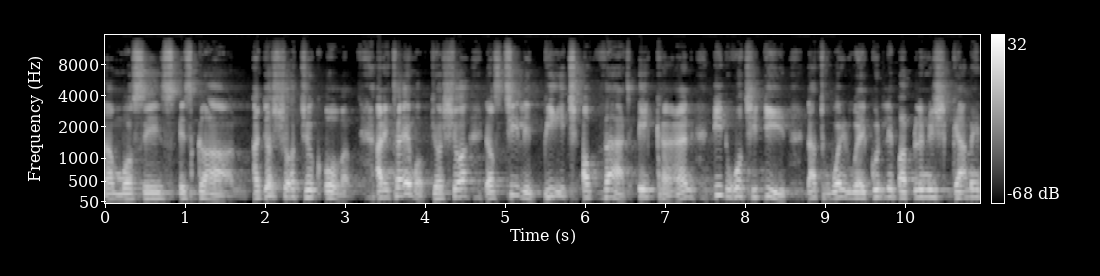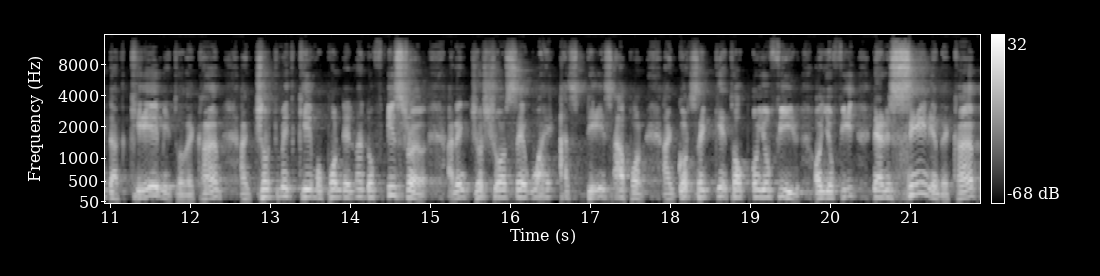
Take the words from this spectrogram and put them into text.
Now Moses is gone and Joshua took over. At the time of Joshua, there was still a bit of that. Achan did what he did. That when a goodly Babylonish garment that came into the camp and judgment came upon the land of Israel. And then Joshua said, why has this happened? And God said, get up on your feet. On your feet, there is sin in the camp.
